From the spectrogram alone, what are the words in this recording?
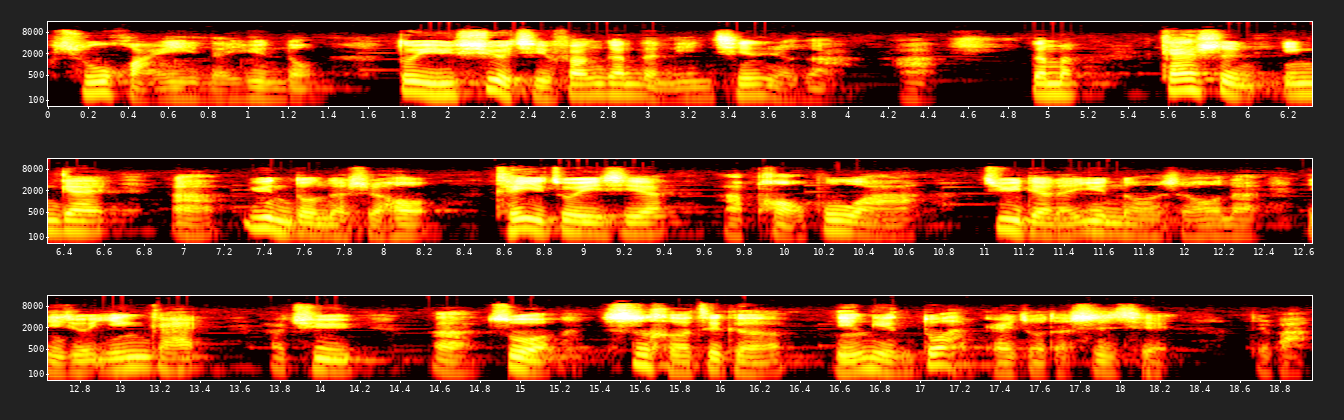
舒缓一点的运动。对于血气方刚的年轻人啊啊，那么。该是应该啊运动的时候，可以做一些啊跑步啊剧烈的运动的时候呢，你就应该啊去啊做适合这个年龄段该做的事情，对吧？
